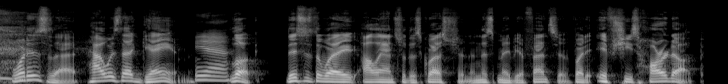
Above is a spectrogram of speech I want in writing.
What is that? How is that game? yeah. Look, this is the way I'll answer this question, and this may be offensive, but if she's hard up,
